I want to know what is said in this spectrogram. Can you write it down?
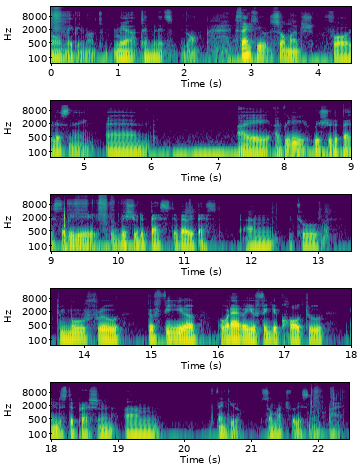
or maybe not. Yeah, 10 minutes long. Thank you so much for listening. And I, I really wish you the best. I really wish you the best, the very best, um, to, to move through, to feel, or whatever you think you're called to in this depression. Um, thank you so much for listening. Bye.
